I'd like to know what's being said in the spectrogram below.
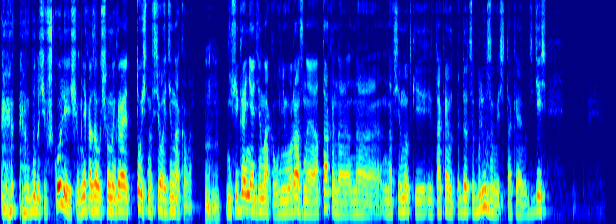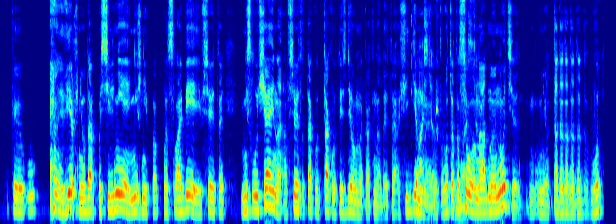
будучи в школе еще, мне казалось, что он играет точно все одинаково. Угу. Нифига не одинаково. У него разная атака на, на, на все нотки. И такая вот придется блюзовость. Такая вот здесь такая, верхний удар посильнее, нижний послабее. И все это не случайно, а все это так вот, так вот и сделано, как надо. Это офигенно. Вот, вот это Мастер. соло на одной ноте у него та да да да да Вот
